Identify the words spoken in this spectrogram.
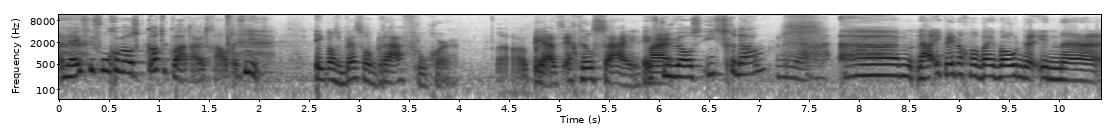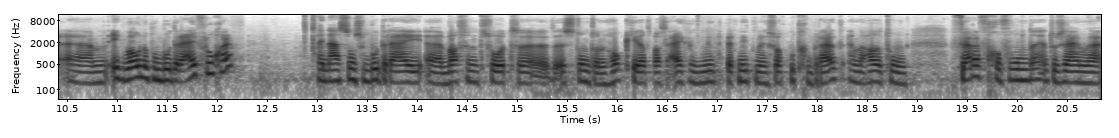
En heeft u vroeger wel eens kattenkwaad uitgehaald of niet? Ik was best wel braaf vroeger. Nou, oké. Ja, het is echt heel saai. Heeft maar, u wel eens iets gedaan? Ja. Ehm, nou, ik weet nog wel, wij woonden in. eh, ehm, ik woonde op een boerderij vroeger. En naast onze boerderij eh, was een soort, eh, er stond een hokje, dat was eigenlijk niet, werd niet meer zo goed gebruikt. En we hadden toen verf gevonden en toen zijn we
